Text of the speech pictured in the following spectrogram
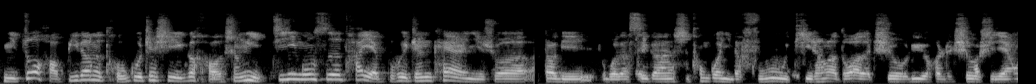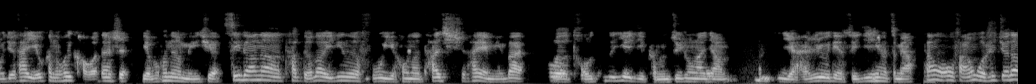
你做好 B 端的投顾，这是一个好生意。基金公司它也不会真 care 你说到底我的 C 端是通过你的服务提升了多少的持有率或者持有时间。我觉得它有可能会考核，但是也不会那么明确。C 端呢，它得到一定的服务以后呢，它其实它也明白。我的投资的业绩可能最终来讲也还是有点随机性，怎么样？但我反正我是觉得，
